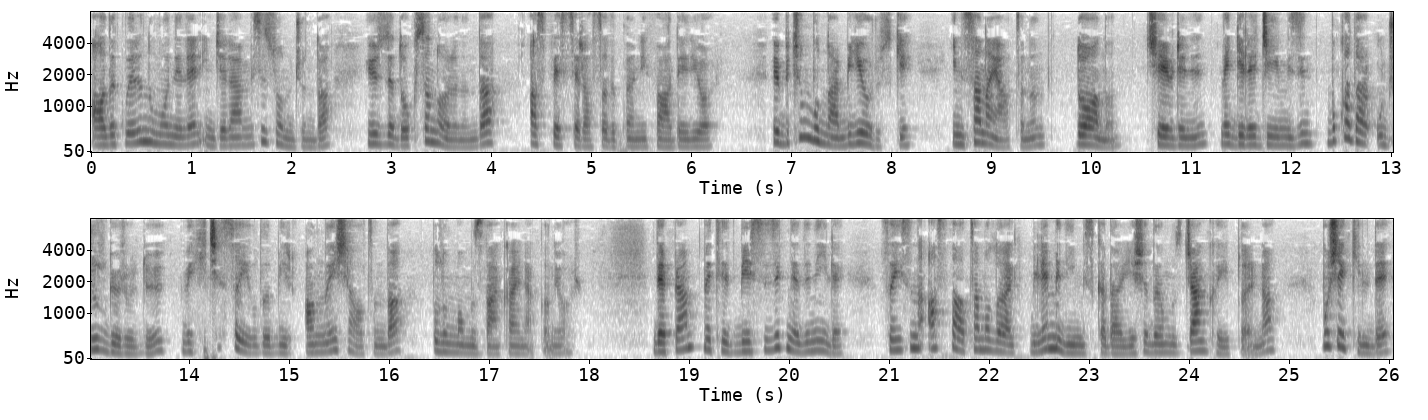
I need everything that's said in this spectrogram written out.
aldıkları numunelerin incelenmesi sonucunda %90 oranında asbeste rastladıklarını ifade ediyor. Ve bütün bunlar biliyoruz ki insan hayatının, doğanın, çevrenin ve geleceğimizin bu kadar ucuz görüldüğü ve hiçe sayıldığı bir anlayış altında bulunmamızdan kaynaklanıyor. Deprem ve tedbirsizlik nedeniyle sayısını asla tam olarak bilemediğimiz kadar yaşadığımız can kayıplarına bu şekilde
